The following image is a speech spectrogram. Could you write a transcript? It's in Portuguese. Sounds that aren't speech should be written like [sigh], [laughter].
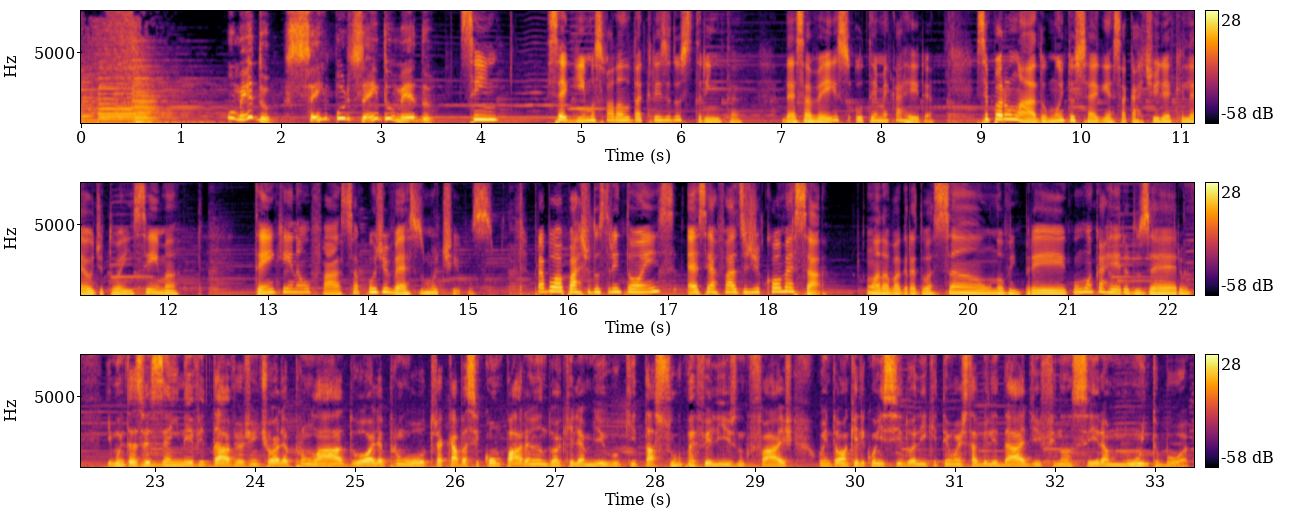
O medo! 100% o medo! Sim, seguimos falando da crise dos 30. Dessa vez, o tema é carreira. Se por um lado muitos seguem essa cartilha que Léo ditou aí em cima, tem quem não faça por diversos motivos. Para boa parte dos trintões, essa é a fase de começar, uma nova graduação, um novo emprego, uma carreira do zero. E muitas vezes é inevitável. A gente olha para um lado, olha para um outro e acaba se comparando àquele amigo que está super feliz no que faz, ou então aquele conhecido ali que tem uma estabilidade financeira muito boa.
